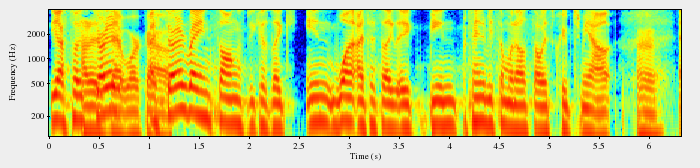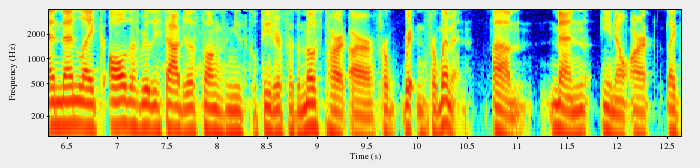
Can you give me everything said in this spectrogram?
yeah. So I How did started. that work I out? started writing songs because like in one, I just like, like being pretending to be someone else always creeped me out, Uh-huh. and then like all the really fabulous songs in musical theater for the most part are for written for women. Um, men, you know, aren't like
